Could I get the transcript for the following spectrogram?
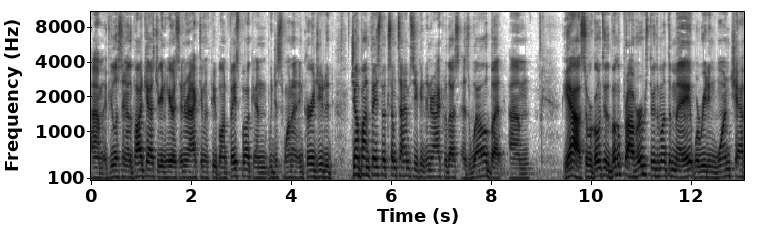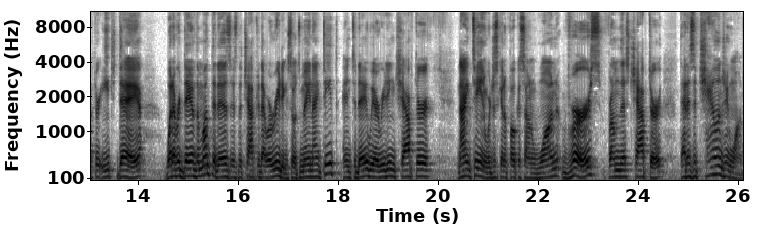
Um, if you're listening on the podcast, you're going to hear us interacting with people on Facebook, and we just want to encourage you to jump on Facebook sometimes so you can interact with us as well. But um, yeah, so we're going through the book of Proverbs through the month of May. We're reading one chapter each day. Whatever day of the month it is, is the chapter that we're reading. So it's May 19th, and today we are reading chapter 19. We're just going to focus on one verse from this chapter that is a challenging one.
